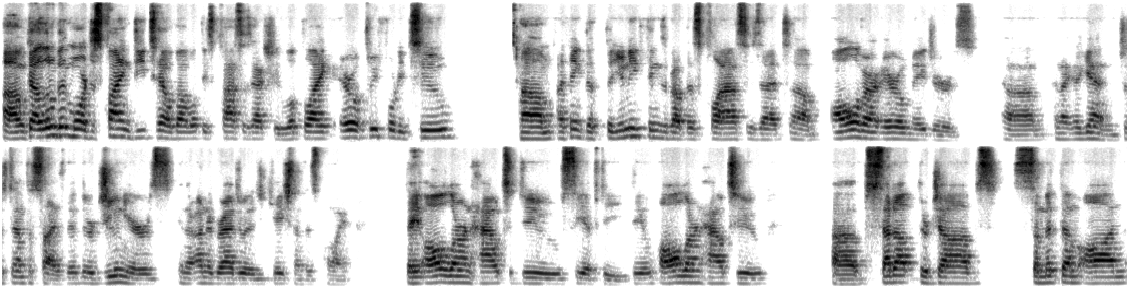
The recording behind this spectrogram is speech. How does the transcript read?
uh, we've got a little bit more just fine detail about what these classes actually look like. Aero 342 um, I think that the unique things about this class is that um, all of our aero majors, um, and I, again, just to emphasize that they're juniors in their undergraduate education at this point. They all learn how to do CFD. They all learn how to uh, set up their jobs, submit them on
